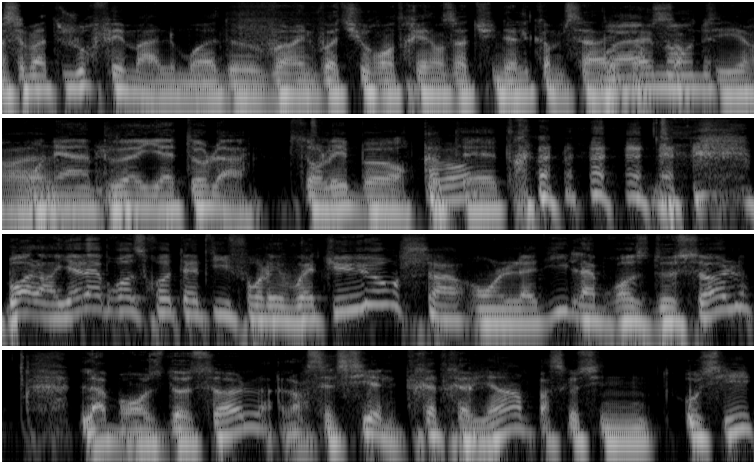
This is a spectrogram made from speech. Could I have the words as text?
Ça m'a toujours fait mal, moi, de voir une voiture rentrer dans un tunnel comme ça Ouais, et mais on, euh, on est un peu ayatollah sur les bords Ah bon peut-être. bon alors il y a la brosse rotative pour les voitures, ça on l'a dit, la brosse de sol. La brosse de sol, alors celle-ci, elle est très très bien parce que c'est aussi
